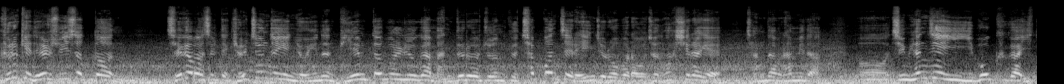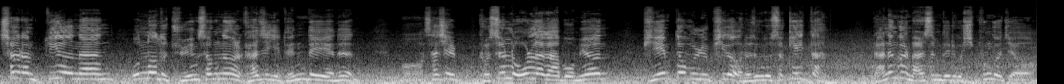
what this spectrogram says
그렇게 될 수 있었던 제가 봤을 때 결정적인 요인은 BMW가 만들어준 그 첫 번째 레인지로버라고 저는 확실하게 장담을 합니다. 어, 지금 현재 이 이보크가 이처럼 뛰어난 on-road 주행 성능을 가지게 된 데에는 어, 사실 거슬러 올라가 보면 BMW 피가 어느 정도 섞여 있다. 라는 걸 말씀드리고 싶은 거죠.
